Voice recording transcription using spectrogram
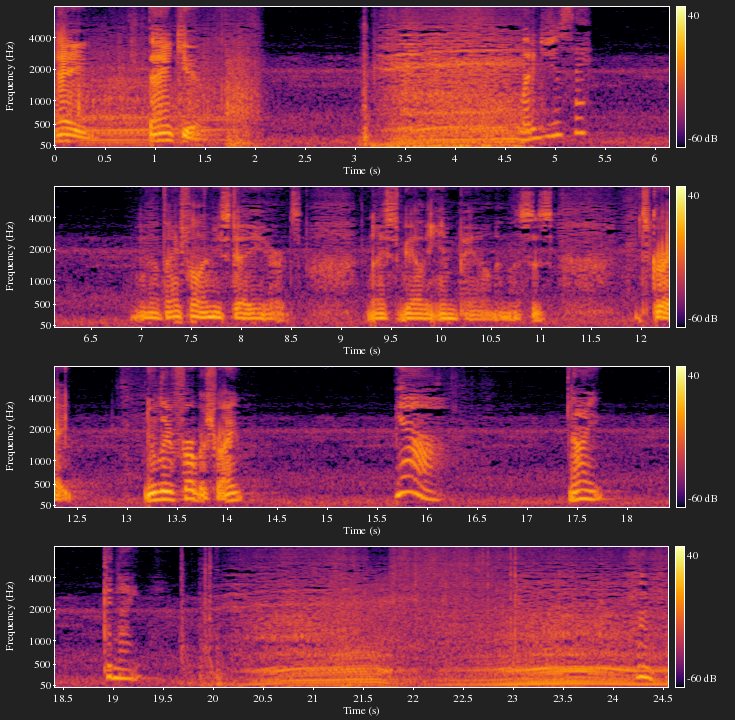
Hey, thank you. What did you just say? You know, thanks for letting me stay here. It's nice to be out of the impound, and this is, it's great. Newly refurbished, right? Yeah. Night. Good night. Hmm.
